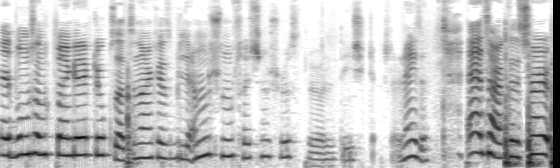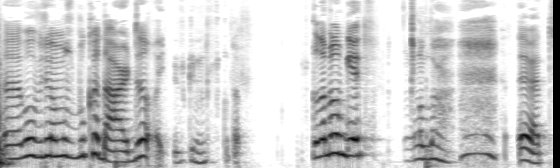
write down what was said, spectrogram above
Evet bunu tanıtmaya gerek yok zaten. Herkes bilir ama şunun saçının şurası böyle değişik yaşlar. Neyse. Evet arkadaşlar e, bu videomuz bu kadardı. Ay üzgünüm Scooter. Scooter git. Allah. Evet.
